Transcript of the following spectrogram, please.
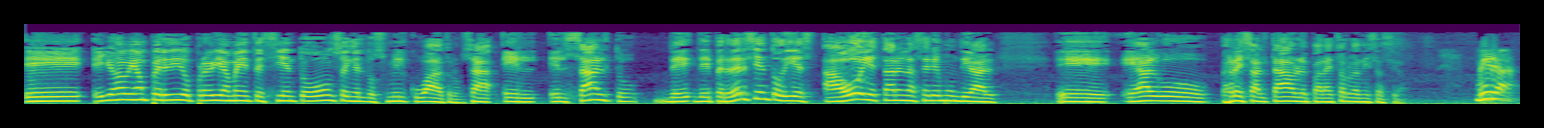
Eh, ellos habían perdido previamente 111 en el 2004. O sea, el, el salto de, de perder 110 a hoy estar en la Serie Mundial eh, es algo resaltable para esta organización. Mira,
